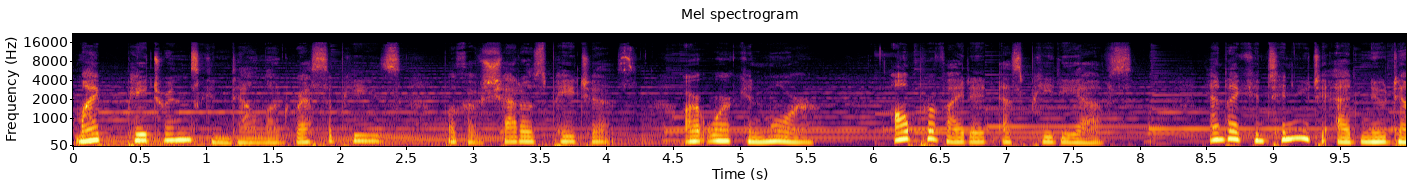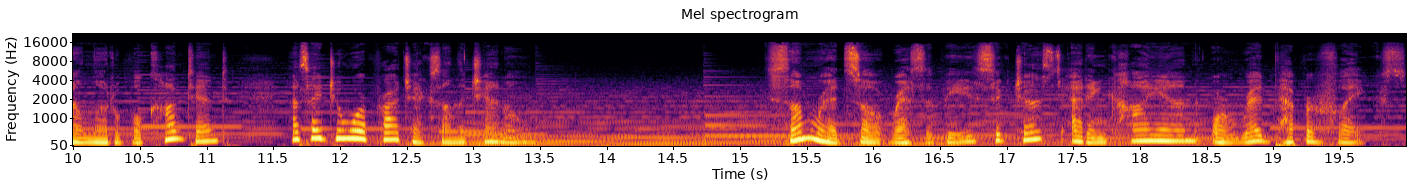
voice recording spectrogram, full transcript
My patrons can download recipes, Book of Shadows pages, artwork, and more, all provided as PDFs. And I continue to add new downloadable content as I do more projects on the channel. Some red salt recipes suggest adding cayenne or red pepper flakes.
